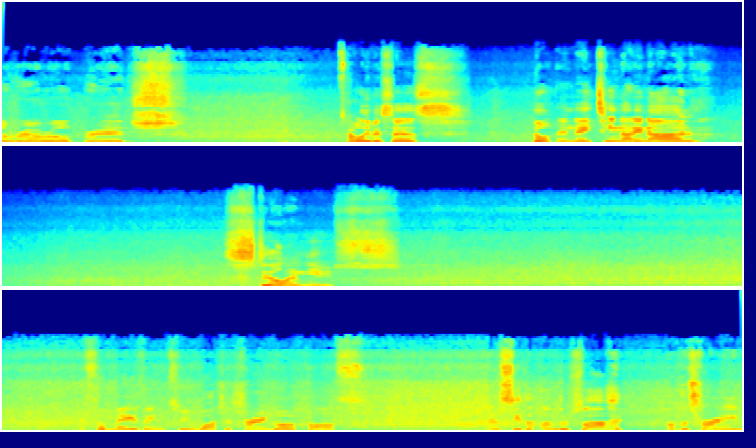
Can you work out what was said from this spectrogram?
The railroad bridge. I believe it says built in 1899. Still in use. It's amazing to watch a train go across and see the underside of the train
